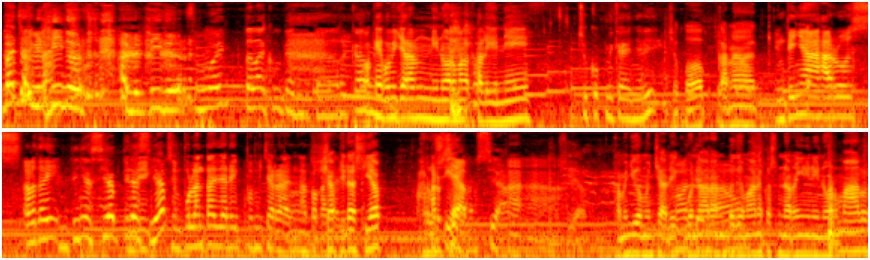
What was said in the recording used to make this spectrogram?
baca Sambil tidur, sambil tidur. semua yang kita lakukan kita rekam Oke, pembicaraan di normal kali ini cukup nih kayaknya di cukup karena intinya harus apa tadi intinya siap tidak Inti siap kesimpulan tadi dari pembicaraan apa siap tidak siap harus, harus siap, Harus siap. Ah, ah. Siap. Kami juga mencari Mau kebenaran mau. bagaimana kesebenaran ini normal.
